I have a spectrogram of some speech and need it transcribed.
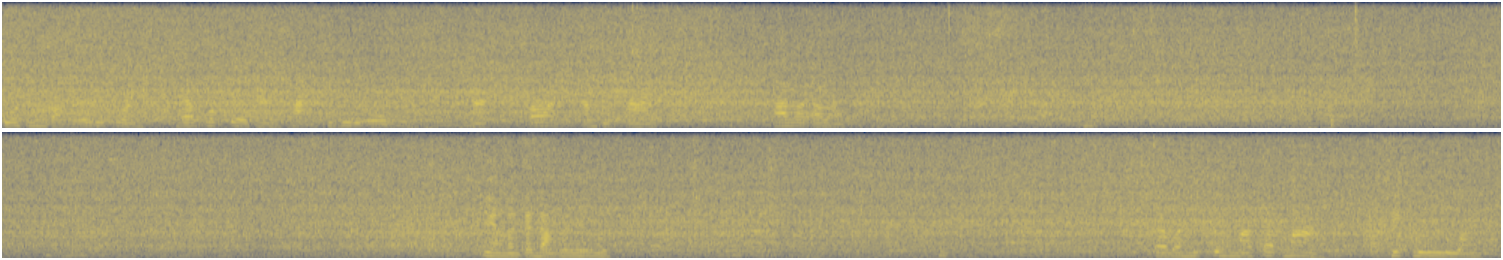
ตัวกินก่อนเลยทุกคน แล้วพบเจอกันผ่านคลิปวิดีโอนะก้อนคำสุดท้าย อร่อยอร่อยเสียงมันจะดังไปนิดนึงแต่วันนี้ปรุงมาแซ่บมากพริกล้วนๆ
